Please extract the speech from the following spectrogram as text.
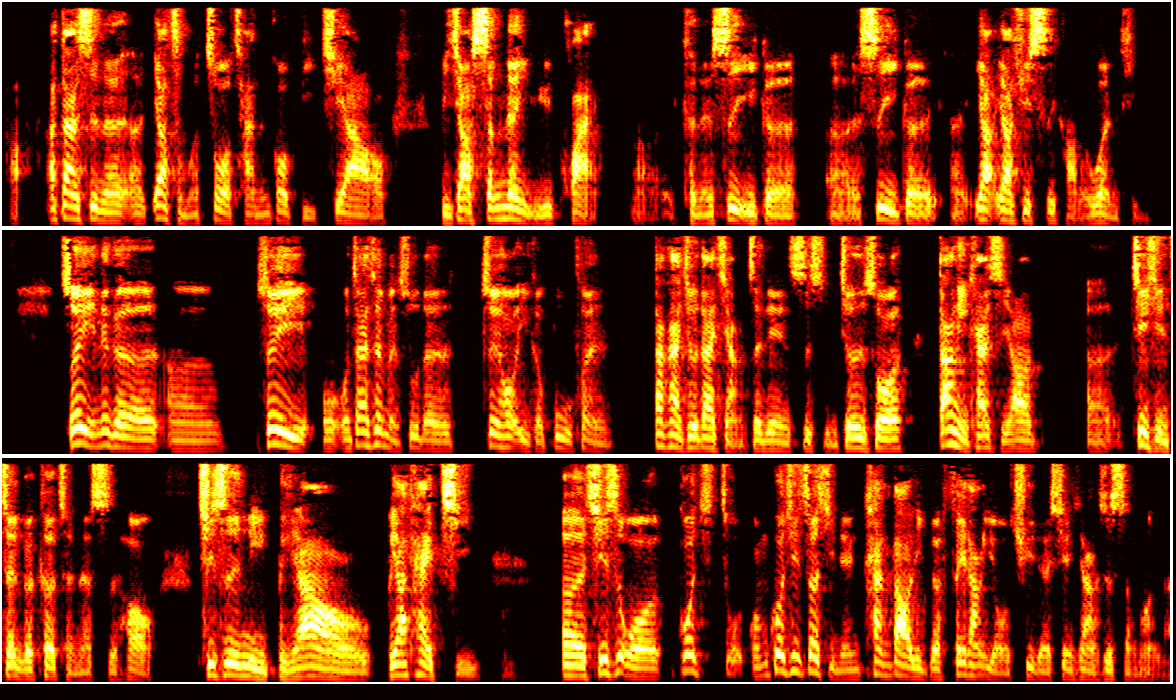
好啊，但是呢，呃，要怎么做才能够比较比较胜任愉快啊，可能是一个呃是一个呃要要去思考的问题。所以那个呃，所以我我在这本书的最后一个部分，大概就在讲这件事情，就是说，当你开始要呃进行这个课程的时候。其实你不要不要太急，呃，其实我过去做我们过去这几年看到一个非常有趣的现象是什么呢？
